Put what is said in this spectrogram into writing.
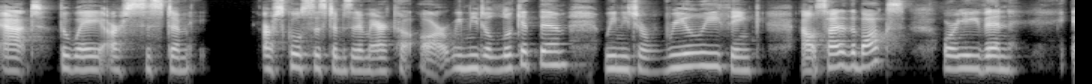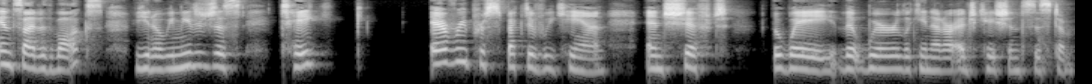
at the way our system our school systems in America are. We need to look at them. We need to really think outside of the box or even inside of the box. You know, we need to just take every perspective we can and shift the way that we're looking at our education system.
